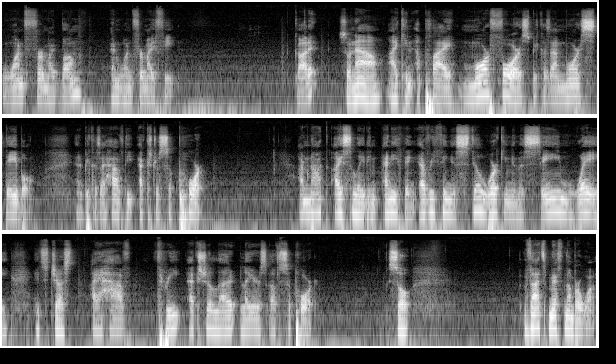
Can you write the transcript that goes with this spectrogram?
one for my bum and one for my feet. Got it? So now I can apply more force because I'm more stable and because I have the extra support. I'm not isolating anything. Everything is still working in the same way. It's just I have three extra la- layers of support. So that's myth number one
